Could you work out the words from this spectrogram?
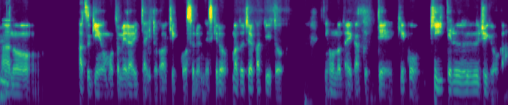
ん、あの、発言を求められたりとかは結構するんですけど、まあどちらかというと、日本の大学って結構聞いてる授業が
